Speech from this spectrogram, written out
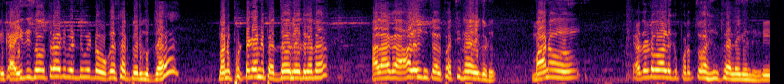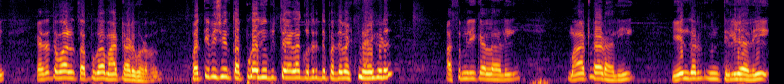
ఇంకా ఐదు సంవత్సరాలు పెట్టి పెట్టి ఒకసారి పెరుగుద్దా? మనం పుట్టగానే పెద్దవలేదు కదా? అలాగా ఆలోచించాలి ప్రతి నాయకుడు. మనం ఎదటి వాళ్ళకి ప్రోత్సహించాలి కానీ ఎదటి వాళ్ళు తప్పుగా మాట్లాడకూడదు. ప్రతి విషయం తప్పుగా చూపిస్తే ఎలా కుదిరితే ప్రతిపక్ష నాయకుడు అసెంబ్లీకి వెళ్ళాలి మాట్లాడాలి ఏం జరుగుతుందో తెలియాలి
